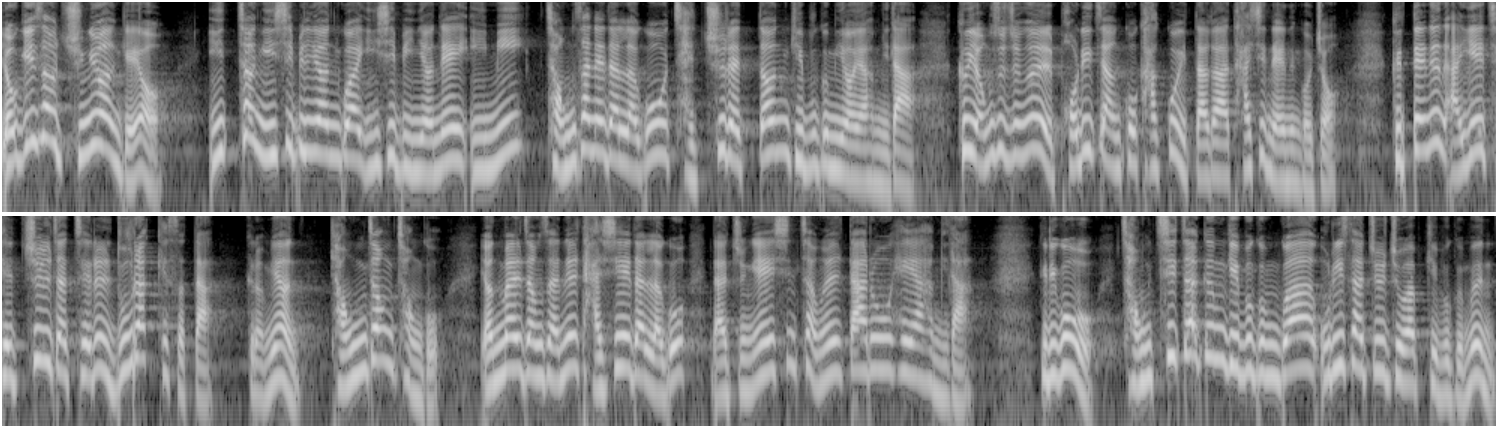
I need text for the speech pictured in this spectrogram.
여기서 중요한 게요. 2021년과 22년에 이미 정산해달라고 제출했던 기부금이어야 합니다. 그 영수증을 버리지 않고 갖고 있다가 다시 내는 거죠. 그때는 아예 제출 자체를 누락했었다. 그러면 경정 청구, 연말 정산을 다시 해달라고 나중에 신청을 따로 해야 합니다. 그리고 정치자금 기부금과 우리사주 조합 기부금은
